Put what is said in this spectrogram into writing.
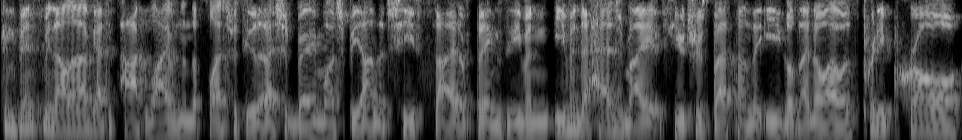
convinced me now that I've got to talk live and in the flesh with you that I should very much be on the Chiefs side of things, even even to hedge my futures bets on the Eagles. I know I was pretty pro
